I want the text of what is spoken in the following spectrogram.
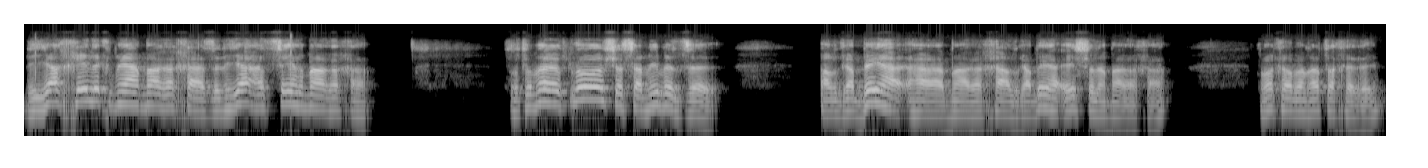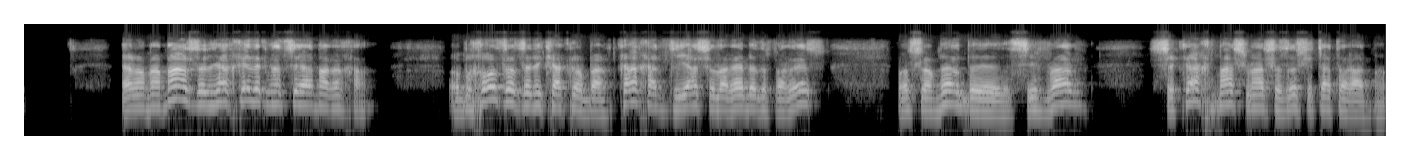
נהיה חלק מהמערכה, זה נהיה עצי המערכה. זאת אומרת, לא ששמים את זה על גבי המערכה, על גבי האש של המערכה, כמו קורבנות אחרים, אלא ממש זה נהיה חלק מעצי המערכה. ובכל זאת זה נקרא קורבן. כך הנטייה של הרבי לפרש, כמו שאומר בסעיף ו', שכך משמע שזו שיטת הרמב"ם.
